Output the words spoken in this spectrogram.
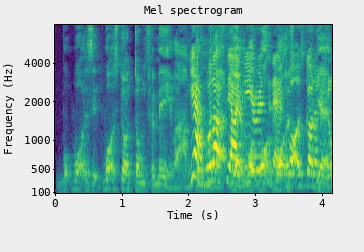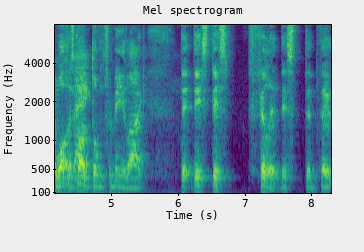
What, what is it? What has God done for me? Like, I'm Yeah, well, that's that. the idea, isn't it? What has God yeah, done what for has me? God done for me? Like, th- this this Phillip, this the, the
